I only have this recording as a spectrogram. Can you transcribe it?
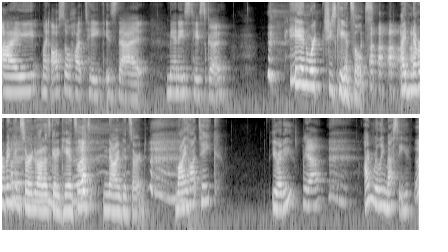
I my also hot take is that mayonnaise tastes good. and we're she's canceled. I've never been concerned about us getting canceled. Now I'm concerned. My hot take. You ready? Yeah. I'm really messy. That's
